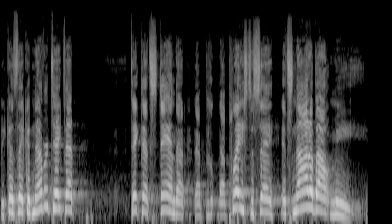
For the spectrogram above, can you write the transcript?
Because they could never take that take that stand, that, that, that place to say, it's not about me.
